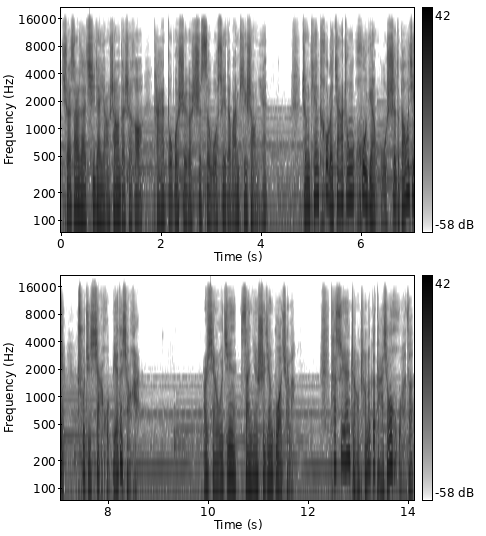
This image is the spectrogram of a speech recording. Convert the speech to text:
瘸三在齐家养伤的时候，他还不过是个十四五岁的顽皮少年，整天偷了家中护院武士的刀剑，出去吓唬别的小孩。而现如今三年时间过去了，他虽然长成了个大小伙子，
